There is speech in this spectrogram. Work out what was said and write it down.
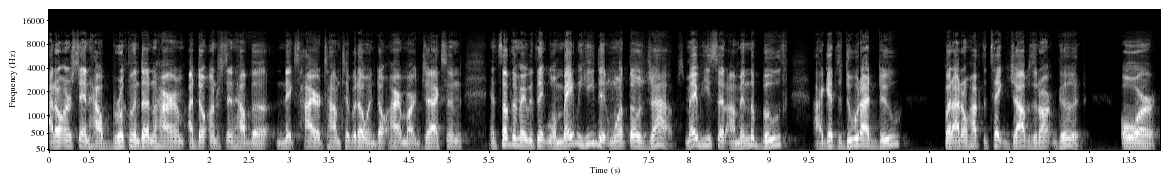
I don't understand how Brooklyn doesn't hire him. I don't understand how the Knicks hire Tom Thibodeau and don't hire Mark Jackson. And something made me think, well, maybe he didn't want those jobs. Maybe he said, I'm in the booth. I get to do what I do, but I don't have to take jobs that aren't good. Or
